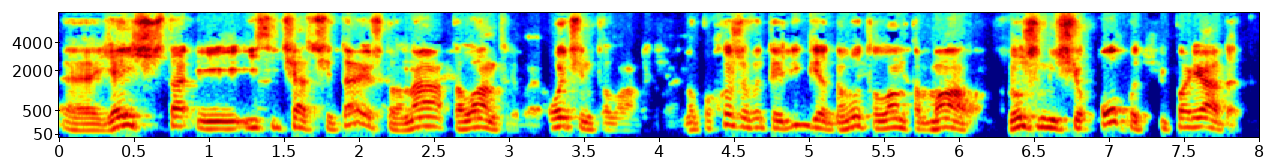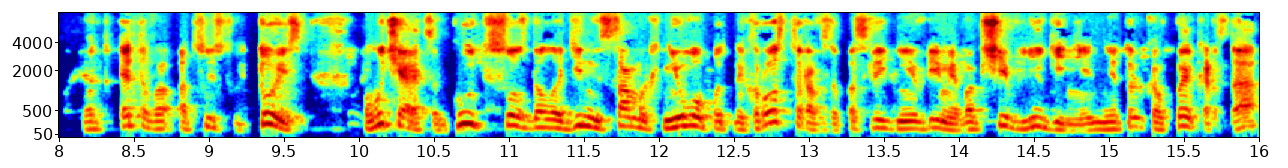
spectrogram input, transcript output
Э, я и, считаю, и, и сейчас считаю, что она талантливая, очень талантливая. Но, похоже, в этой лиге одного таланта мало. Нужен еще опыт и порядок. Вот этого отсутствует. То есть, получается, Гут создал один из самых неопытных ростеров за последнее время вообще в лиге, не, не только в Пекерс, да,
